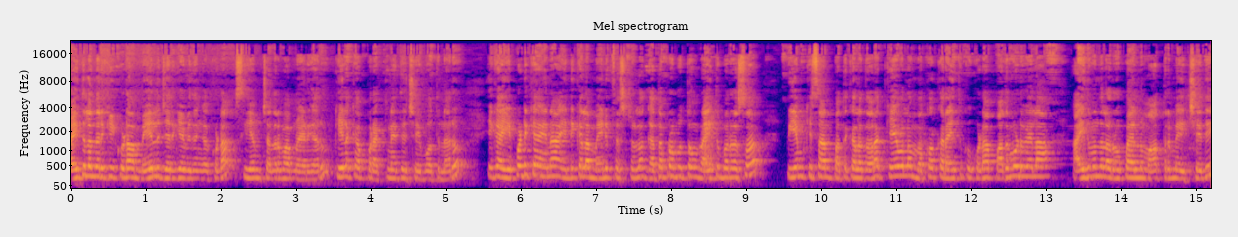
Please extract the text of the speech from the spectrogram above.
రైతులందరికీ కూడా మేలు జరిగే విధంగా కూడా సీఎం చంద్రబాబు నాయుడు గారు కీలక ప్రకటన అయితే చేయబోతున్నారు. ఇక ఇప్పటికే ఆయన ఎన్నికల మేనిఫెస్టోలో గత ప్రభుత్వం రైతు భరోసా పీఎం కిసాన్ పథకాల ద్వారా కేవలం ఒక్కొక్క రైతుకు కూడా పదమూడు వేల ఐదు వందల రూపాయలను మాత్రమే ఇచ్చేది.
